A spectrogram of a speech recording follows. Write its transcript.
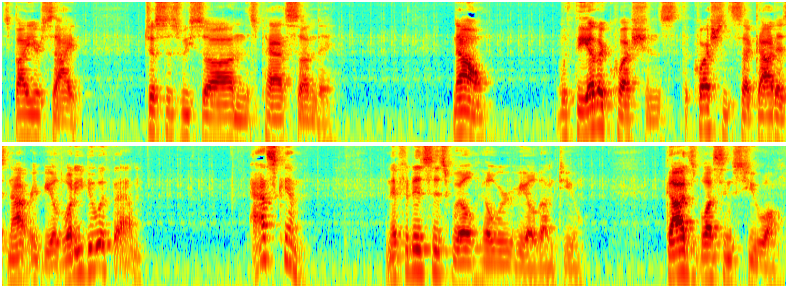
He's by your side just as we saw on this past Sunday. Now, with the other questions, the questions that God has not revealed, what do you do with them? Ask Him. And if it is His will, He'll reveal them to you. God's blessings to you all.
